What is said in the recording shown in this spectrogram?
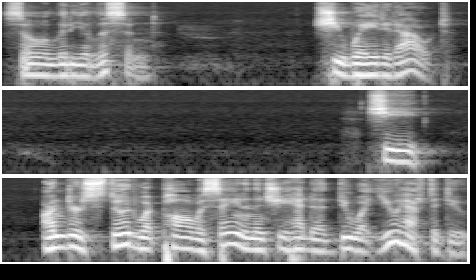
So Lydia listened. She waited out. She understood what Paul was saying, and then she had to do what you have to do.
